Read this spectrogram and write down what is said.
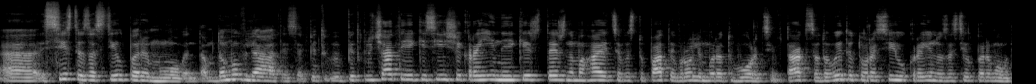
е, сісти за стіл перемовин, там, домовлятися, під, підключати якісь інші країни, які теж намагаються виступати в ролі миротворців, так, садовити ту Росію, Україну за стіл перемовин.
